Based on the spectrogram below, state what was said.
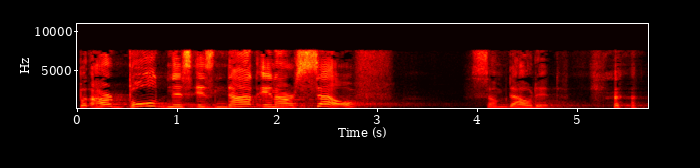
but our boldness is not in ourself. Some doubted.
